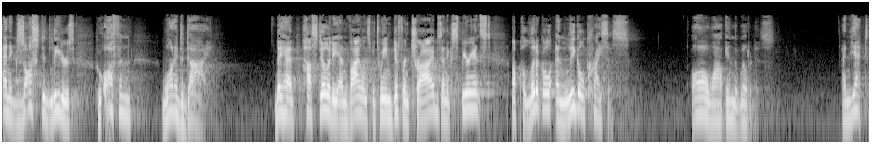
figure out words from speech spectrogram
and exhausted leaders who often wanted to die. They had hostility and violence between different tribes and experienced a political and legal crisis, all while in the wilderness. And yet,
